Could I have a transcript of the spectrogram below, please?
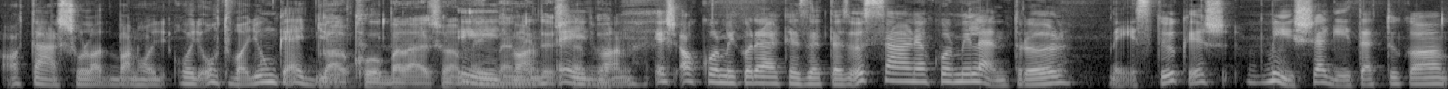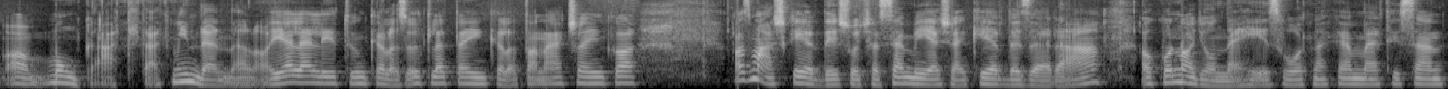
a társulatban, hogy, hogy ott vagyunk együtt. Lalkó Balázs van így van, így van. És akkor, mikor elkezdett ez összeállni, akkor mi lentről néztük, és mi is segítettük a, a munkát. Tehát mindennel, a jelenlétünkkel, az ötleteinkkel, a tanácsainkkal, az más kérdés, hogyha személyesen kérdezel rá, akkor nagyon nehéz volt nekem, mert hiszen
